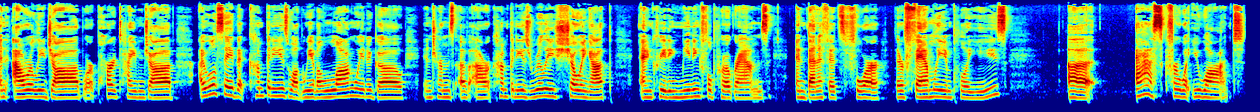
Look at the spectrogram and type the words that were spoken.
an hourly job or a part time job. I will say that companies, while we have a long way to go in terms of our companies really showing up and creating meaningful programs and benefits for their family employees, uh, ask for what you want.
